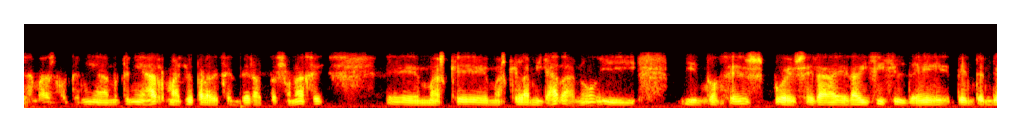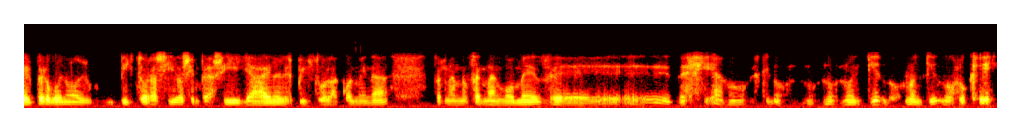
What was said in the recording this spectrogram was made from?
además no tenía, no tenía armas yo para defender al personaje. Eh, más que más que la mirada, ¿no? Y, y entonces, pues era era difícil de, de, entender, pero bueno, Víctor ha sido siempre así, ya en el espíritu de la colmena, Fernando Fernán Gómez eh, decía, no, es que no, no, no, entiendo, no entiendo lo que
